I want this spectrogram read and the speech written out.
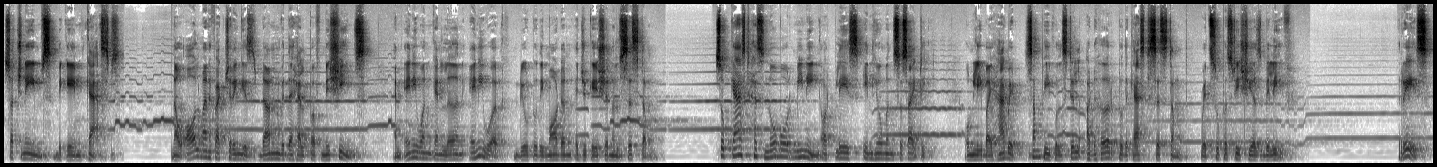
Such names became castes. Now, all manufacturing is done with the help of machines, and anyone can learn any work due to the modern educational system. So, caste has no more meaning or place in human society. Only by habit, some people still adhere to the caste system with superstitious belief. Race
